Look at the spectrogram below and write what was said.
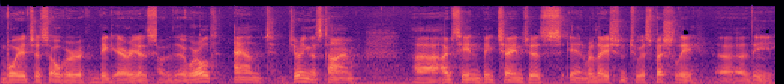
voyages over big areas of the world. And during this time, uh, I've seen big changes in relation to especially uh, the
